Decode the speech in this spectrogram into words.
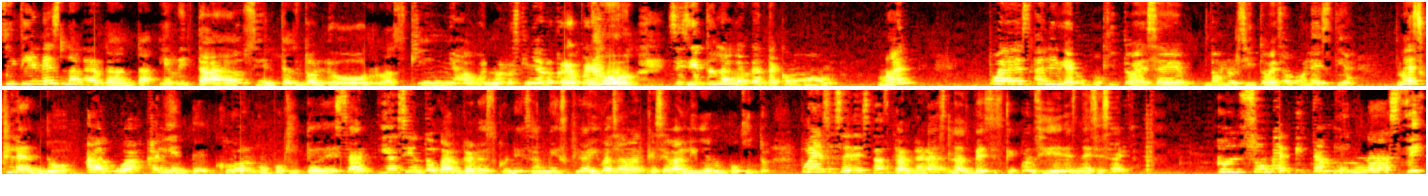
Si tienes la garganta irritada sientes dolor, rasquiña, bueno, rasquiña no creo, pero si sientes la garganta como mal, puedes aliviar un poquito ese dolorcito, esa molestia, mezclando agua caliente con un poquito de sal y haciendo gárgaras con esa mezcla y vas a ver que se va a aliviar un poquito. Puedes hacer estas gárgaras las veces que consideres necesario. Consume vitamina C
